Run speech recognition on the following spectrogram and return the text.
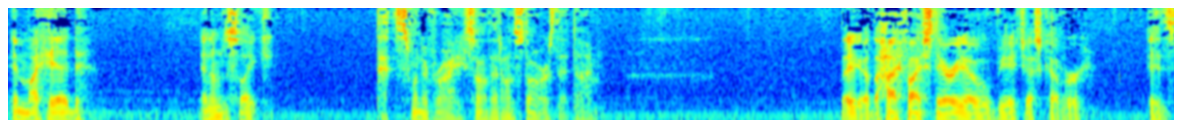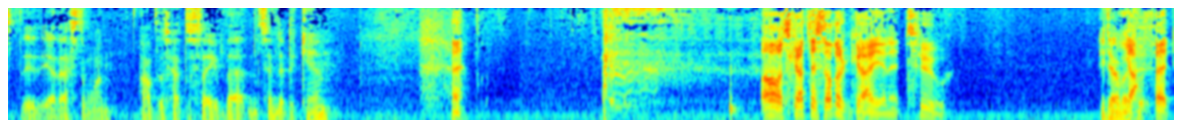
in my head and I'm just like that's whenever I saw that on Starz that time. There you go. The hi-fi stereo VHS cover is yeah, that's the one. I'll just have to save that and send it to Ken. oh, it's got this other guy in it too. You talking about Yaphet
